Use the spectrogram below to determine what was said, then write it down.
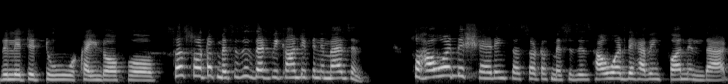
related to kind of uh, such sort of messages that we can't even imagine so how are they sharing such sort of messages? How are they having fun in that?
